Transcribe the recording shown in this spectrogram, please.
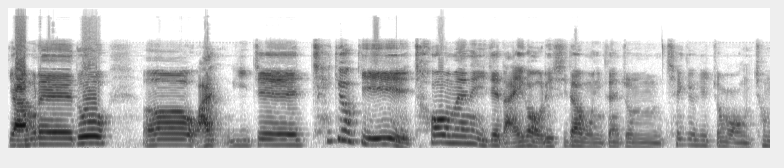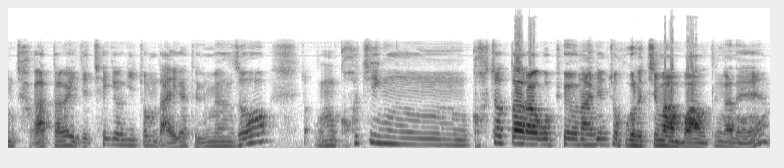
이 아무래도, 어, 와, 이제 체격이 처음에는 이제 나이가 어리시다 보니까 좀 체격이 좀 엄청 작았다가 이제 체격이 좀 나이가 들면서 조금 커진, 커졌다라고 표현하기는 좀 그렇지만 뭐 아무튼 간에.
